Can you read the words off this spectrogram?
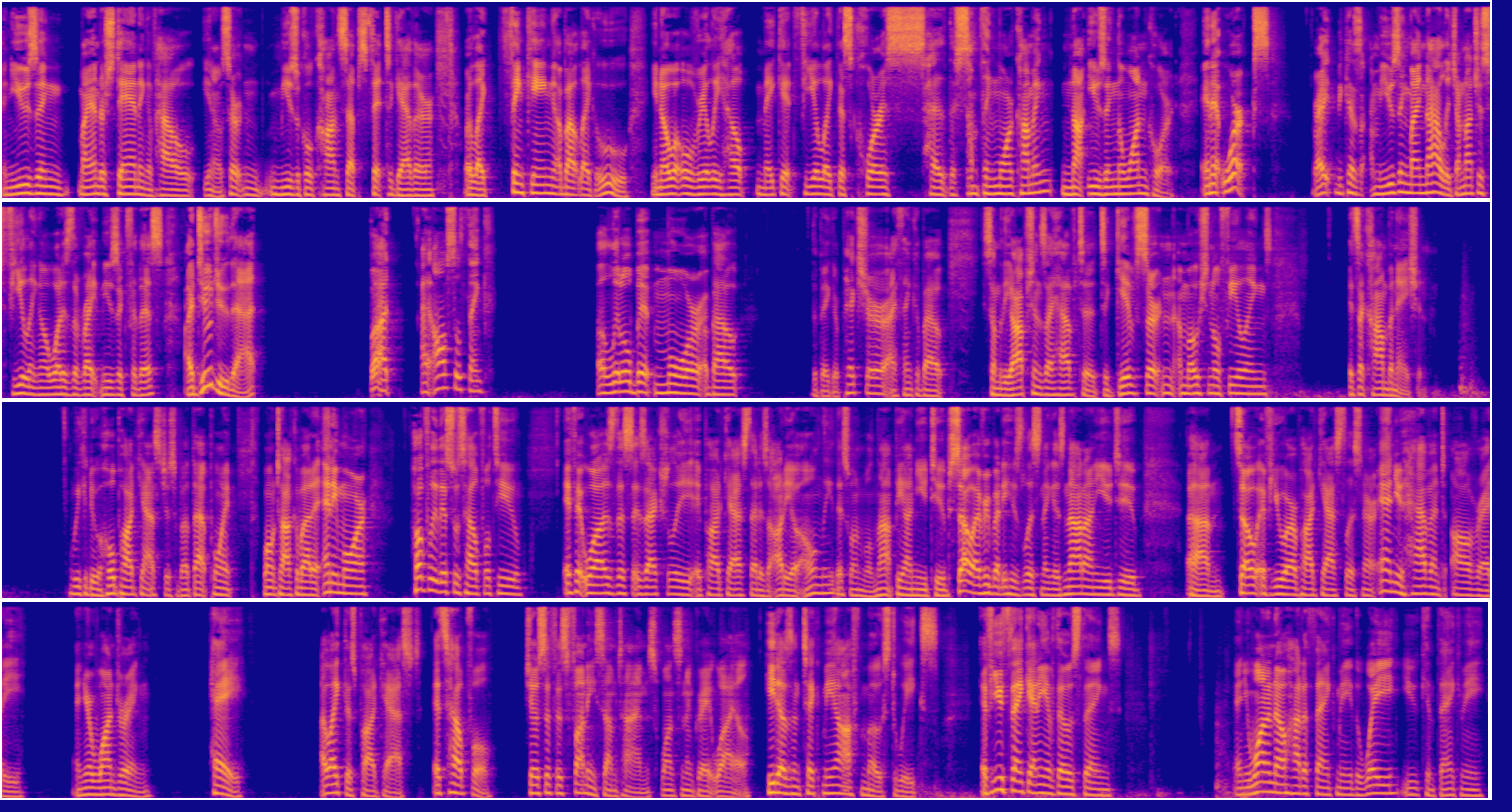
and using my understanding of how you know certain musical concepts fit together or like thinking about like ooh you know what will really help make it feel like this chorus has there's something more coming? Not using the one chord. And it works right? Because i'm using my knowledge. I'm not just feeling oh what is the right music for this? I do do that. But i also think a little bit more about the bigger picture. I think about some of the options I have to to give certain emotional feelings. It's a combination. We could do a whole podcast just about that point. Won't talk about it anymore. Hopefully this was helpful to you. If it was, this is actually a podcast that is audio only. This one will not be on YouTube. So everybody who's listening is not on YouTube. Um, so if you are a podcast listener and you haven't already, and you're wondering hey, I like this podcast. It's helpful. Joseph is funny sometimes, once in a great while. He doesn't tick me off most weeks. If you think any of those things and you want to know how to thank me, the way you can thank me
